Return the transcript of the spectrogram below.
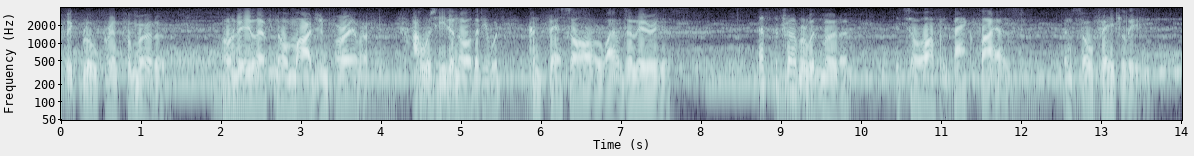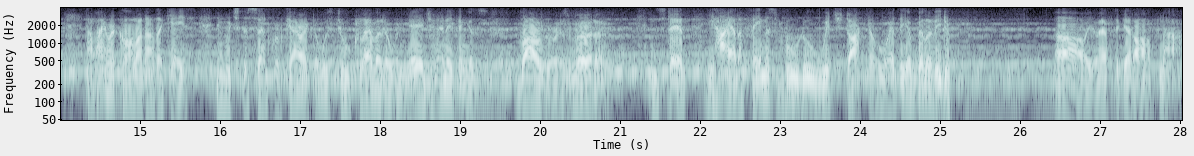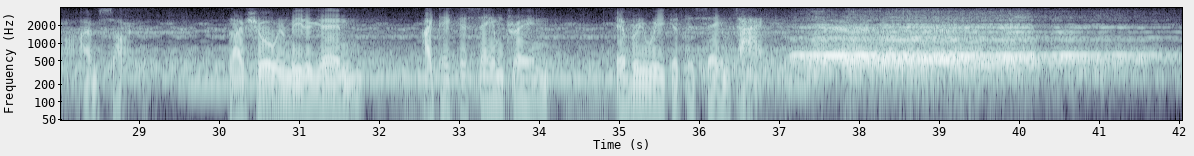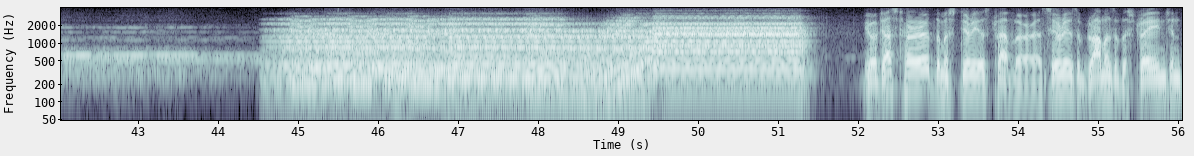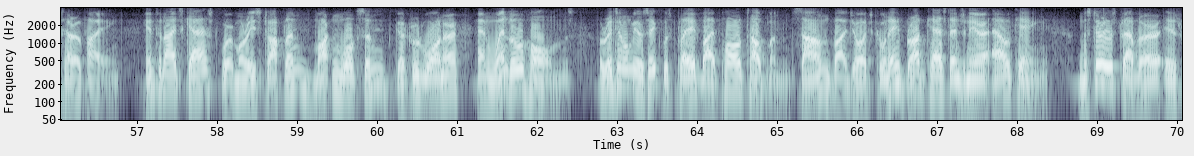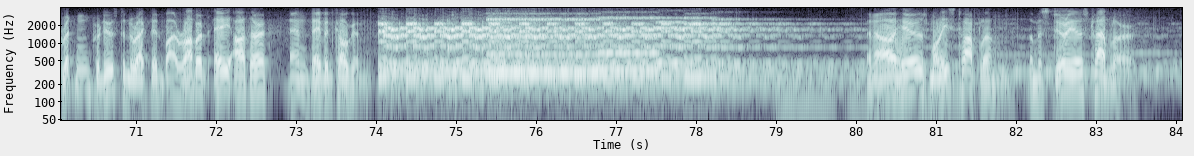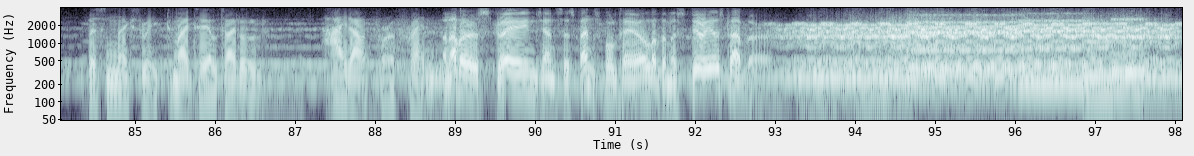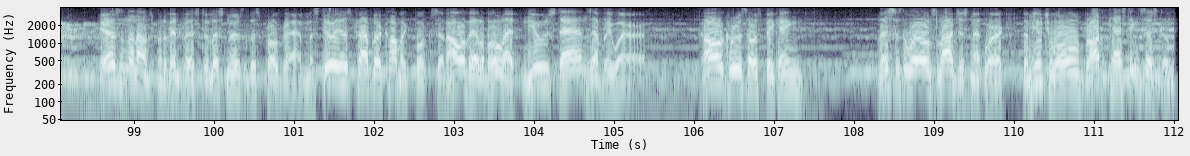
Perfect blueprint for murder. Only he left no margin for error. How was he to know that he would confess all while delirious? That's the trouble with murder. It so often backfires, and so fatally. Now, I recall another case in which the central character was too clever to engage in anything as vulgar as murder. Instead, he hired a famous voodoo witch doctor who had the ability to. Oh, you have to get off now. I'm sorry. I'm sure we'll meet again. I take this same train every week at this same time. You have just heard The Mysterious Traveler, a series of dramas of the strange and terrifying. In tonight's cast were Maurice Tarplin, Martin Wolfson, Gertrude Warner, and Wendell Holmes. Original music was played by Paul Taubman. Sound by George Cooney, broadcast engineer Al King. Mysterious Traveler is written, produced, and directed by Robert A. Arthur and David Kogan. And now here's Maurice Tarplin, The Mysterious Traveler. Listen next week to my tale titled Hideout for a Friend. Another strange and suspenseful tale of the mysterious traveler. Here's an announcement of interest to listeners of this program. Mysterious Traveler comic books are now available at newsstands everywhere. Carl Caruso speaking. This is the world's largest network, the Mutual Broadcasting System.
